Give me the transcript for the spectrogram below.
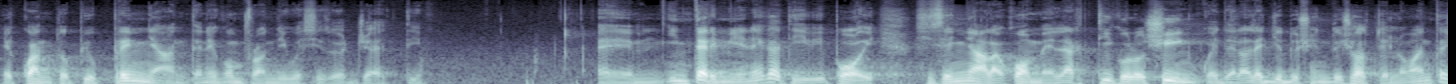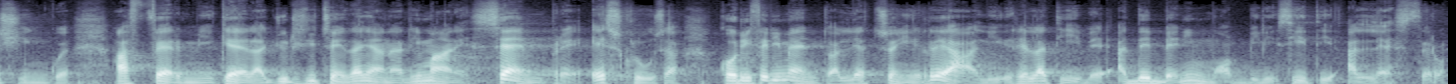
e quanto più pregnante nei confronti di questi soggetti. Eh, in termini negativi poi si segnala come l'articolo 5 della legge 218 del 95 affermi che la giurisdizione italiana rimane sempre esclusa con riferimento alle azioni reali relative a dei beni immobili siti all'estero.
